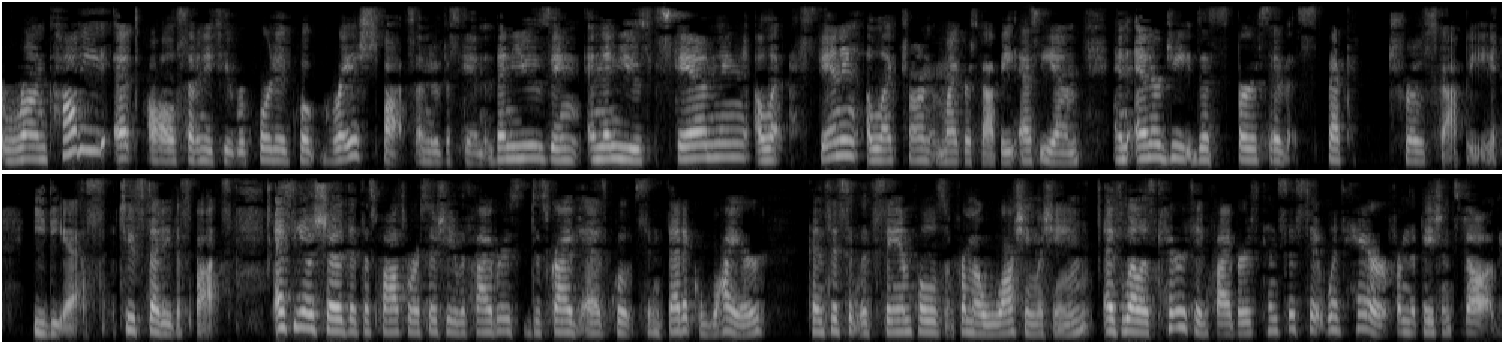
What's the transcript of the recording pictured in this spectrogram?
Roncati et al. 72 reported, quote, grayish spots under the skin, then using, and then used scanning, ele- scanning electron microscopy, SEM, and energy dispersive spectroscopy, EDS, to study the spots. SEM showed that the spots were associated with fibers described as, quote, synthetic wire, consistent with samples from a washing machine, as well as keratin fibers consistent with hair from the patient's dog.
